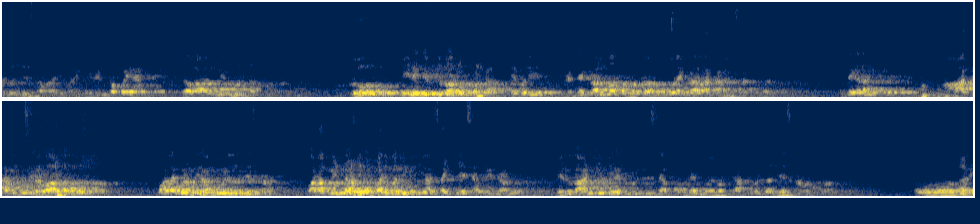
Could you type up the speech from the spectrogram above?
విడుదల మరి మీరు మీరు ఇప్పుడు మీరే చెప్తున్నారు పక్క. ఏమని? రెండు ఎకరాలు మాత్రం కొన్నారు మూడు ఎకరాలు ఆక్రమించారు అంతే కదా? ఆక్రమించిన వాళ్ళకు వాళ్ళకు కూడా మీరు అప్పు విడుదల చేస్తారు. వాడు అమ్మింటాడు పది మందికి ఇలా సైట్లు వేసి అమ్మింటాడు. మీరు రాండి మీరు ఎప్పుడు పిలిస్తే అప్పుడు నేను మేము వచ్చి హక్కు విడుదల చేస్తామంటున్నాను మరి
